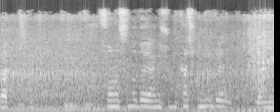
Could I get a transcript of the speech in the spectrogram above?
bırakmadı. Sonrasında da yani şu birkaç gündür de yani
